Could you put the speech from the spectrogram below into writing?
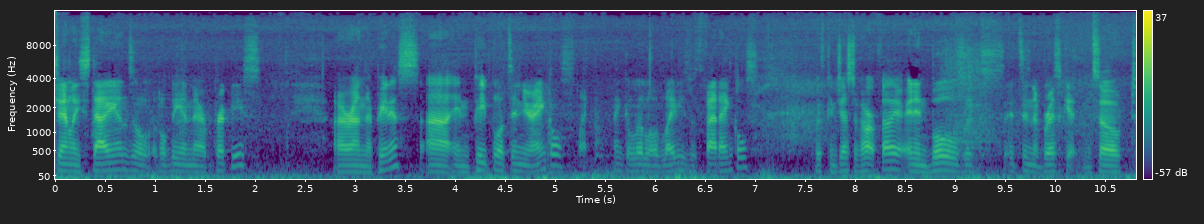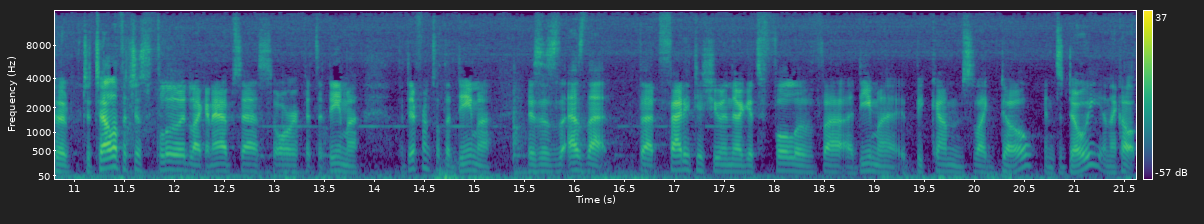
generally stallions, it'll, it'll be in their prepuce, around their penis. Uh, in people, it's in your ankles. Like think of little old ladies with fat ankles with congestive heart failure, and in bulls, it's it's in the brisket. And so to, to tell if it's just fluid like an abscess or if it's edema, the difference with edema is, is as that that fatty tissue in there gets full of uh, edema, it becomes like dough, and it's doughy, and they call it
